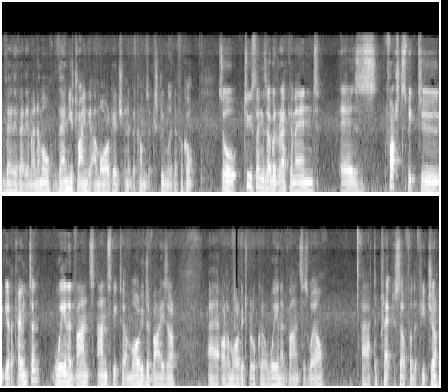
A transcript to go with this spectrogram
very, very minimal. Then you try and get a mortgage and it becomes extremely difficult. So two things I would recommend is first speak to your accountant way in advance and speak to a mortgage advisor uh, or a mortgage broker way in advance as well uh, to prep yourself for the future.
